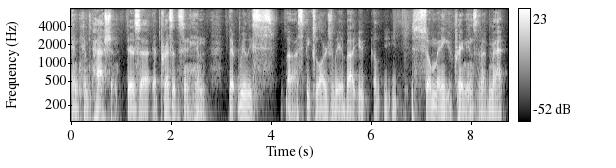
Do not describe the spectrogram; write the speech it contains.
and compassion. There's a, a presence in him that really uh, speaks largely about you, uh, so many Ukrainians that I've met.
